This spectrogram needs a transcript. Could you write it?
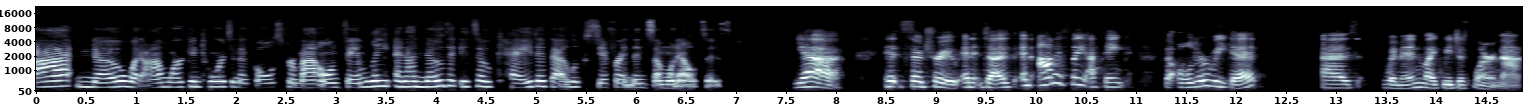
I know what I'm working towards and the goals for my own family. And I know that it's okay that that looks different than someone else's. Yeah, it's so true. And it does. And honestly, I think the older we get as women, like we just learn that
